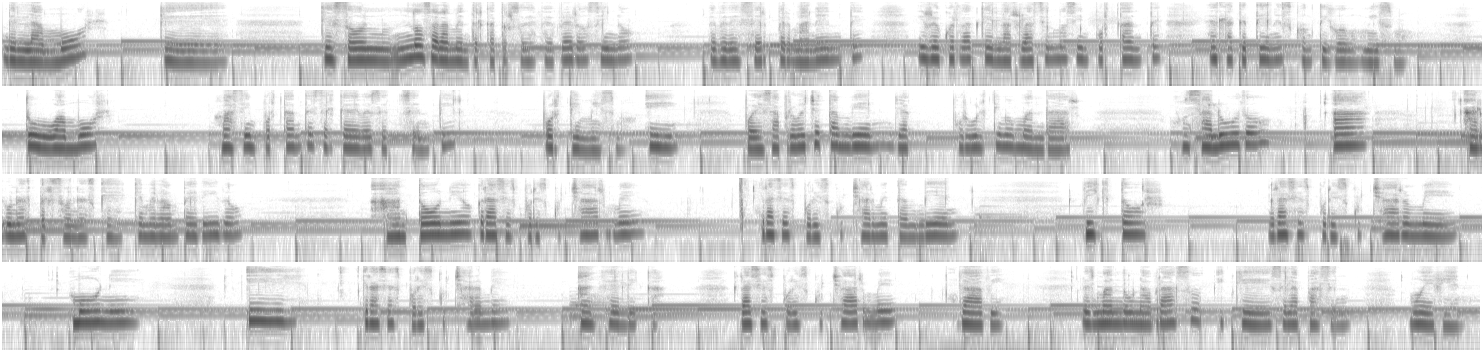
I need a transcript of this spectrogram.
del amor que, que son no solamente el 14 de febrero, sino debe de ser permanente y recuerda que la relación más importante es la que tienes contigo mismo. Tu amor más importante es el que debes de sentir por ti mismo. Y pues aprovecho también ya por último mandar un saludo a algunas personas que, que me lo han pedido. A Antonio, gracias por escucharme. Gracias por escucharme también. Víctor, gracias por escucharme. Moni, y gracias por escucharme, Angélica. Gracias por escucharme, Gaby. Les mando un abrazo y que se la pasen muy bien.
